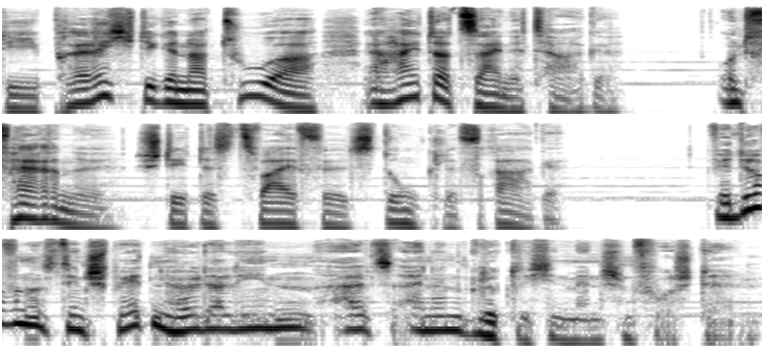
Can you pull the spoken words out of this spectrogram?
Die prächtige Natur erheitert seine Tage, und ferne steht des Zweifels dunkle Frage. Wir dürfen uns den späten Hölderlin als einen glücklichen Menschen vorstellen.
